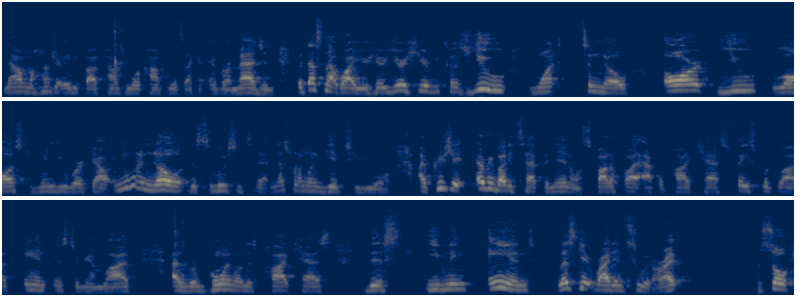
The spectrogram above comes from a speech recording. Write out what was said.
Now I'm 185 pounds more confidence I can ever imagine. But that's not why you're here. You're here because you want to know are you lost when you work out? And you want to know the solution to that. And that's what I'm going to give to you all. I appreciate everybody tapping in on Spotify, Apple Podcasts, Facebook Live, and Instagram Live as we're going on this podcast this evening. And let's get right into it. All right. So,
